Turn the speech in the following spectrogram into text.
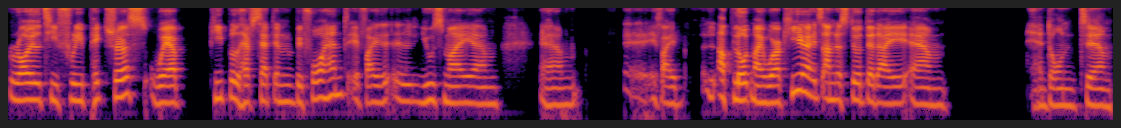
royalty free pictures where people have set in beforehand. If I uh, use my, um, um, uh, if I upload my work here, it's understood that I um, uh, don't, um,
